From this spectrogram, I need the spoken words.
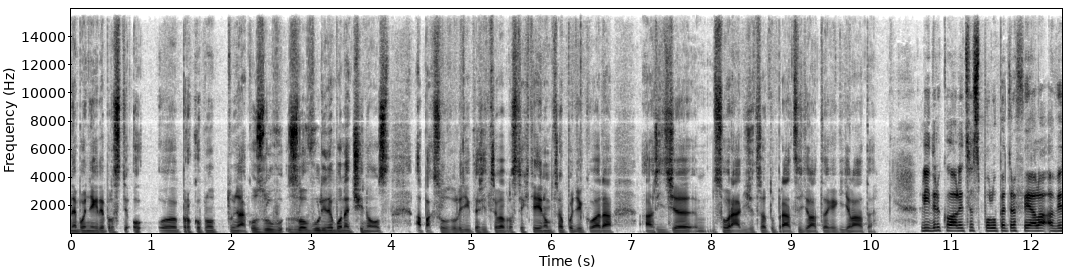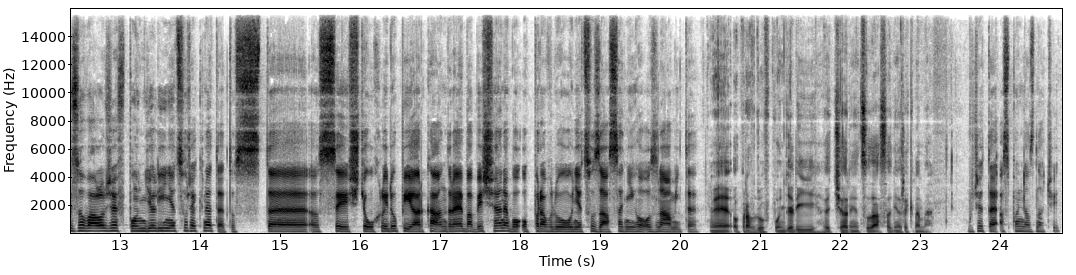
nebo někde prostě o, o, prokopnout tu nějakou zlou, zlovůli nebo nečinnost. A pak jsou to lidi, kteří třeba prostě chtějí jenom třeba poděkovat a, a říct, že jsou rádi, že třeba tu práci děláte tak, jak ji děláte. Lídr koalice spolu Petr Fiala avizoval, že v pondělí něco řeknete. To jste eh, si šťouchli do PR Andreje Babiše nebo opravdu něco zásadního oznámíte? My opravdu v pondělí večer něco zásadního řekneme. Můžete aspoň naznačit?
